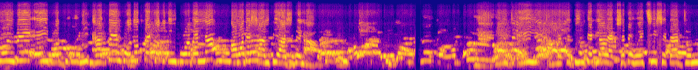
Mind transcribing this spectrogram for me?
চলবে, এই করবেন না, আমাদের শান্তি আসবে না এই যে এই আমরা যে তিনটে ক্লাব একসাথে হয়েছি সেটার জন্য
